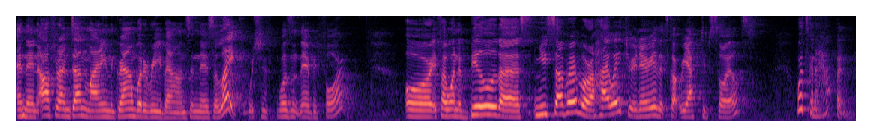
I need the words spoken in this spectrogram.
and then after I'm done mining, the groundwater rebounds and there's a lake, which wasn't there before. Or if I want to build a new suburb or a highway through an area that's got reactive soils, what's going to happen?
